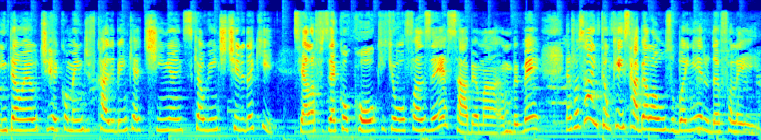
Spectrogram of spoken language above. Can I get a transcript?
então eu te recomendo de ficar ali bem quietinha antes que alguém te tire daqui. Se ela fizer cocô, o que, que eu vou fazer, sabe? É, uma, é um bebê. Ela falou assim, ah, então quem sabe ela usa o banheiro? Daí eu falei,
